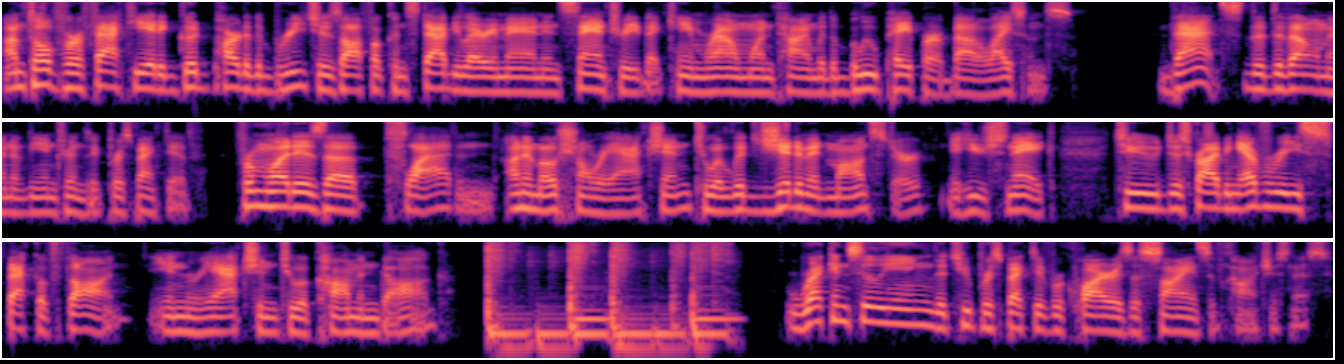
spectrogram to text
I'm told for a fact he ate a good part of the breeches off a constabulary man in Santry that came round one time with a blue paper about a license. That's the development of the intrinsic perspective. From what is a flat and unemotional reaction to a legitimate monster, a huge snake, to describing every speck of thought in reaction to a common dog. Reconciliating the two perspectives requires a science of consciousness.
